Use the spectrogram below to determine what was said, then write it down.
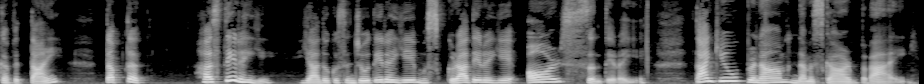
कविताएँ। तब तक हँसते रहिए, यादों को संजोते रहिए, मुस्कुराते रहिए और सुनते रहिए। थैंक यू प्रणाम, नमस्कार बाय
